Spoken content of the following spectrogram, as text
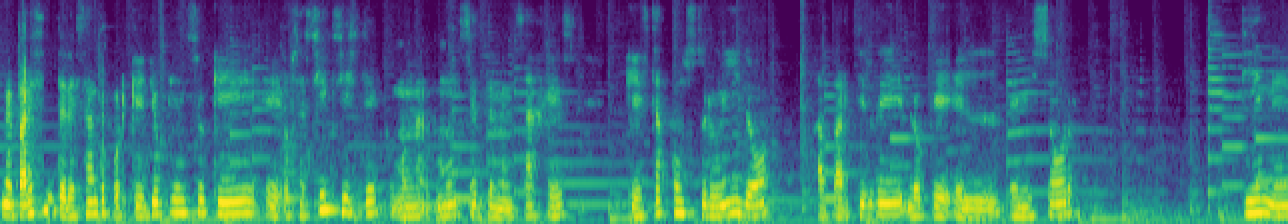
me parece interesante porque yo pienso que, eh, o sea, sí existe como, como, un set de mensajes que está construido a partir de lo que el emisor tiene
